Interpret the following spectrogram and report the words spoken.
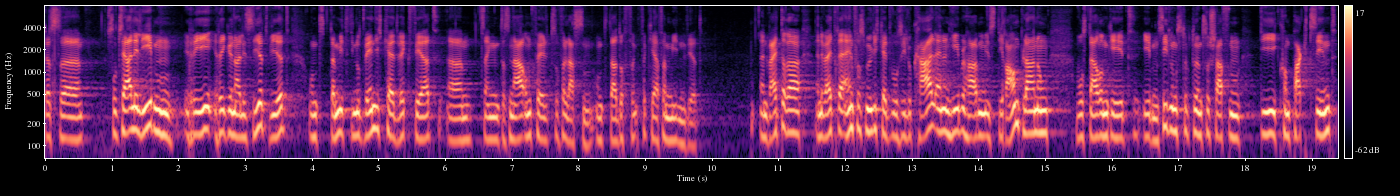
das äh, soziale Leben re regionalisiert wird und damit die Notwendigkeit wegfährt, ähm, das Nahumfeld zu verlassen und dadurch Verkehr vermieden wird. Ein weiterer, eine weitere Einflussmöglichkeit, wo Sie lokal einen Hebel haben, ist die Raumplanung, wo es darum geht, eben Siedlungsstrukturen zu schaffen, die kompakt sind,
